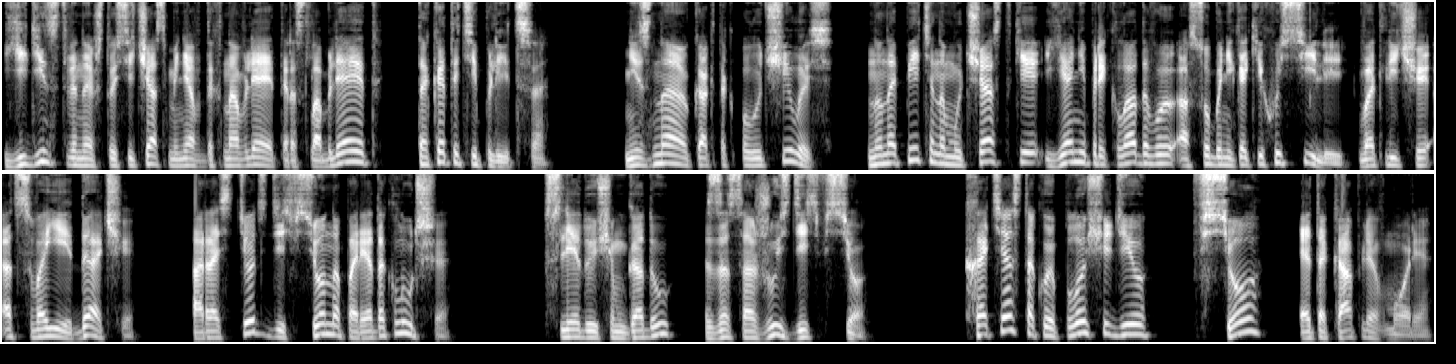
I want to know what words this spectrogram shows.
Единственное, что сейчас меня вдохновляет и расслабляет, так это теплица. Не знаю, как так получилось, но на Петином участке я не прикладываю особо никаких усилий, в отличие от своей дачи, а растет здесь все на порядок лучше. В следующем году засажу здесь все. Хотя с такой площадью все — это капля в море.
